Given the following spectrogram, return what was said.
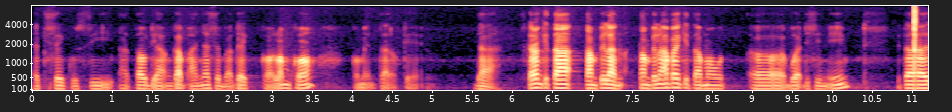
eksekusi atau dianggap hanya sebagai kolom ko komentar. Oke. Nah, sekarang kita tampilan tampilan apa yang kita mau uh, buat di sini. Kita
